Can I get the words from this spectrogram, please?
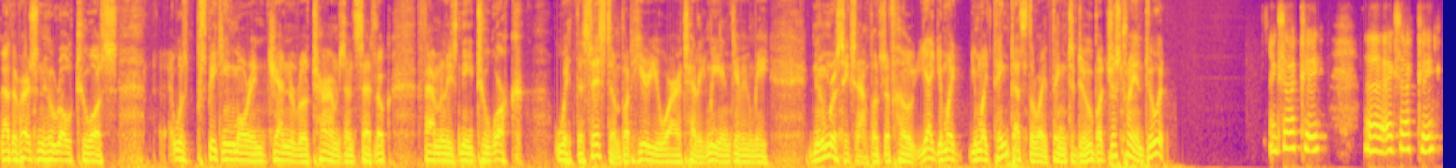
Now, the person who wrote to us uh, was speaking more in general terms and said, look, families need to work with the system. But here you are telling me and giving me numerous examples of how, yeah, you might you might think that's the right thing to do, but just try and do it. Exactly. Uh, exactly.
